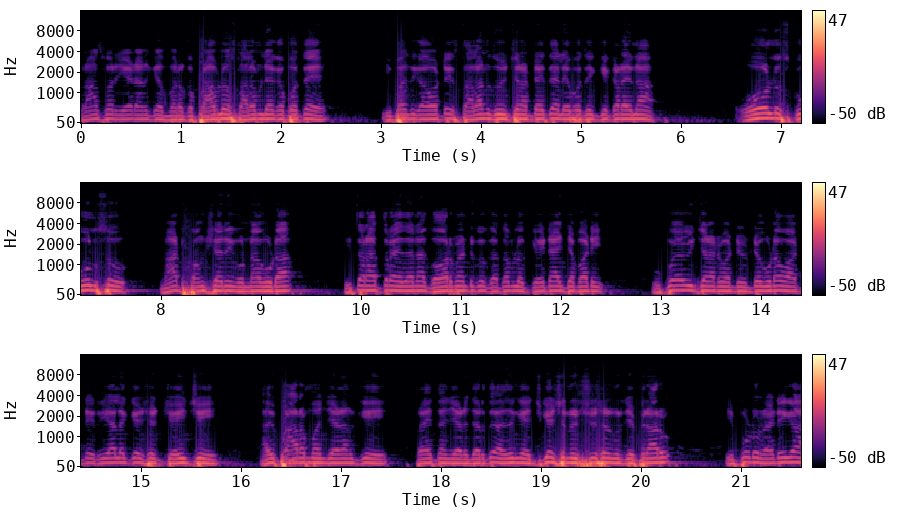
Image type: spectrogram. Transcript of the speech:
ట్రాన్స్ఫర్ చేయడానికి మరొక ప్రాబ్లం స్థలం లేకపోతే ఇబ్బంది కాబట్టి స్థలాన్ని చూపించినట్టయితే లేకపోతే ఇంకెక్కడైనా ఓల్డ్ స్కూల్స్ నాట్ ఫంక్షనింగ్ ఉన్నా కూడా ఇతరత్ర ఏదైనా గవర్నమెంట్కు గతంలో కేటాయించబడి ఉపయోగించినటువంటి ఉంటే కూడా వాటిని రియలొకేషన్ చేయించి అవి ప్రారంభం చేయడానికి ప్రయత్నం చేయడం జరుగుతుంది. అదేవిధంగా ఎడ్యుకేషన్ ఇన్స్టిట్యూషన్ గురించి చెప్పినారు. ఇప్పుడు రెడీగా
